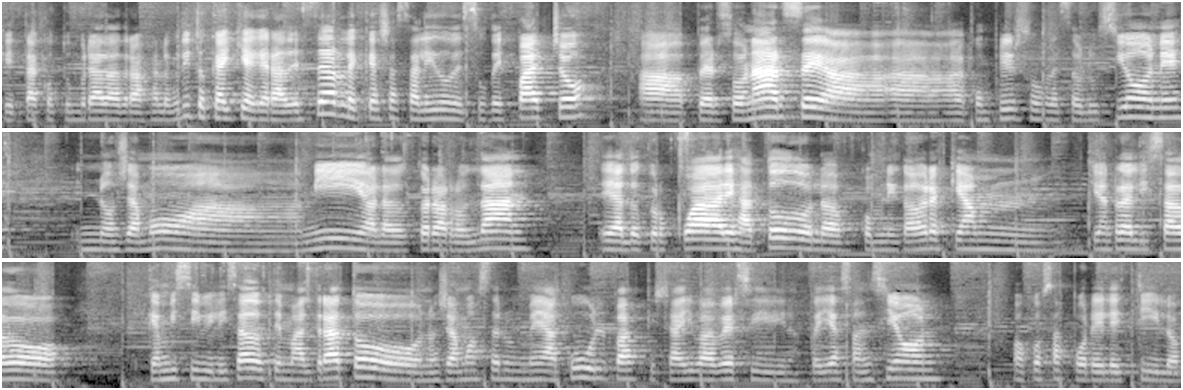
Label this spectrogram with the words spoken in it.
que está acostumbrada a trabajar los gritos, que hay que agradecerle que haya salido de su despacho a personarse, a, cumplir sus resoluciones. Nos llamó a, mí, a la doctora Roldán, eh, al doctor Juárez, a todos los comunicadores que han, que han realizado, que han visibilizado este maltrato, nos llamó a hacer un mea culpa, que ya iba a ver si nos pedía sanción o cosas por el estilo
